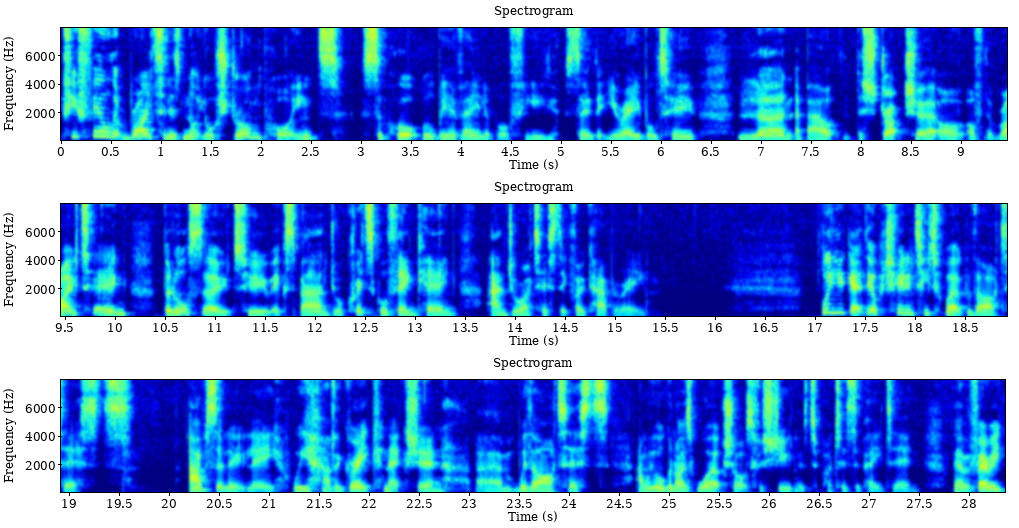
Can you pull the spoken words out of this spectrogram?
If you feel that writing is not your strong point, support will be available for you so that you're able to learn about the structure of, of the writing, but also to expand your critical thinking and your artistic vocabulary. Will you get the opportunity to work with artists? Absolutely. We have a great connection um, with artists and we organise workshops for students to participate in. We have a very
